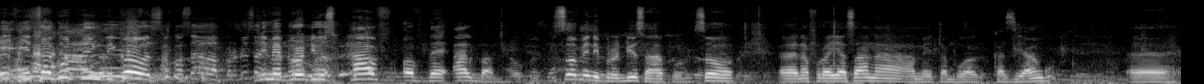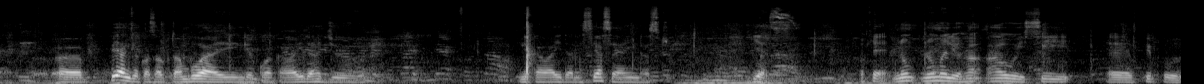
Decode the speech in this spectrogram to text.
it, it's a good thing because nimeproduce half of the album. So many producer hapo. So uh, nafurahia sana ametambua kazi yangu. Uh, uh, pia angekosa kutambua ingekuwa kawaida juu ni kawaida ni siasa ya industry yes Okay, no, normally how, how we see uh, people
